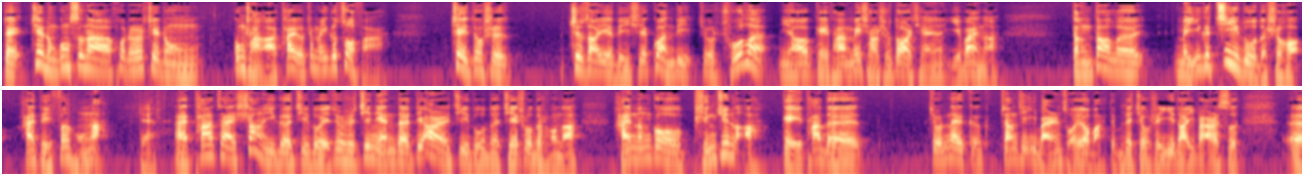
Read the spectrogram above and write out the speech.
对这种公司呢，或者说这种工厂啊，它有这么一个做法，这都是制造业的一些惯例。就是除了你要给他每小时多少钱以外呢，等到了每一个季度的时候，还得分红呢。对，哎，他在上一个季度，也就是今年的第二季度的结束的时候呢，还能够平均啊给他的。就那个将近一百人左右吧，对不对？九十一到一百二十四，呃，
